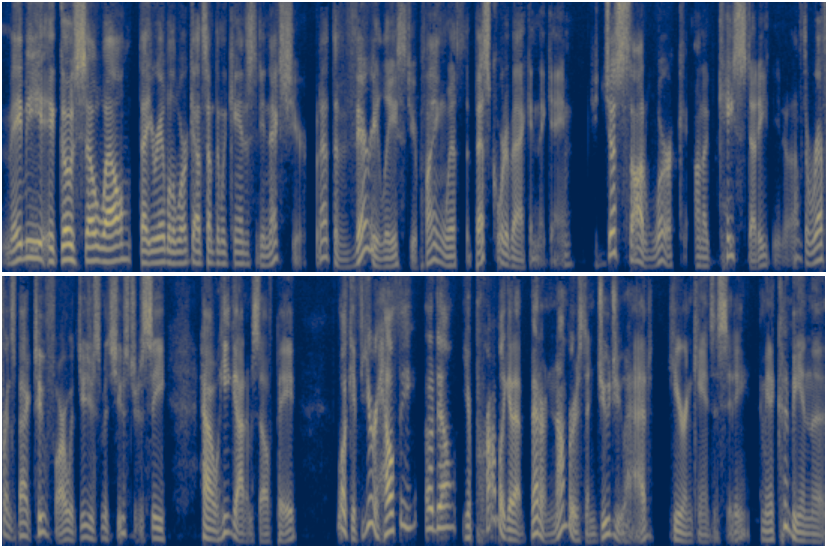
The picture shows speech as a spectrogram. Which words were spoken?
maybe it goes so well that you're able to work out something with Kansas City next year. But at the very least, you're playing with the best quarterback in the game. You just saw it work on a case study. You don't have to reference back too far with Juju Smith-Schuster to see how he got himself paid. Look, if you're healthy, Odell, you're probably going to have better numbers than Juju had here in Kansas City. I mean, it could be in the,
